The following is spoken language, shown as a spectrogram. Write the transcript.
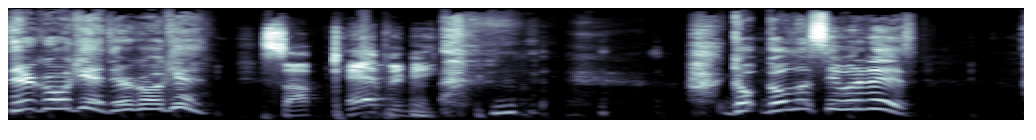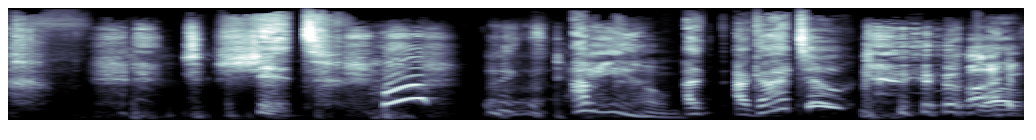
There go again. There go again. stop tapping me Go go let's see what it is. shit. Damn. I, I got to. Well,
